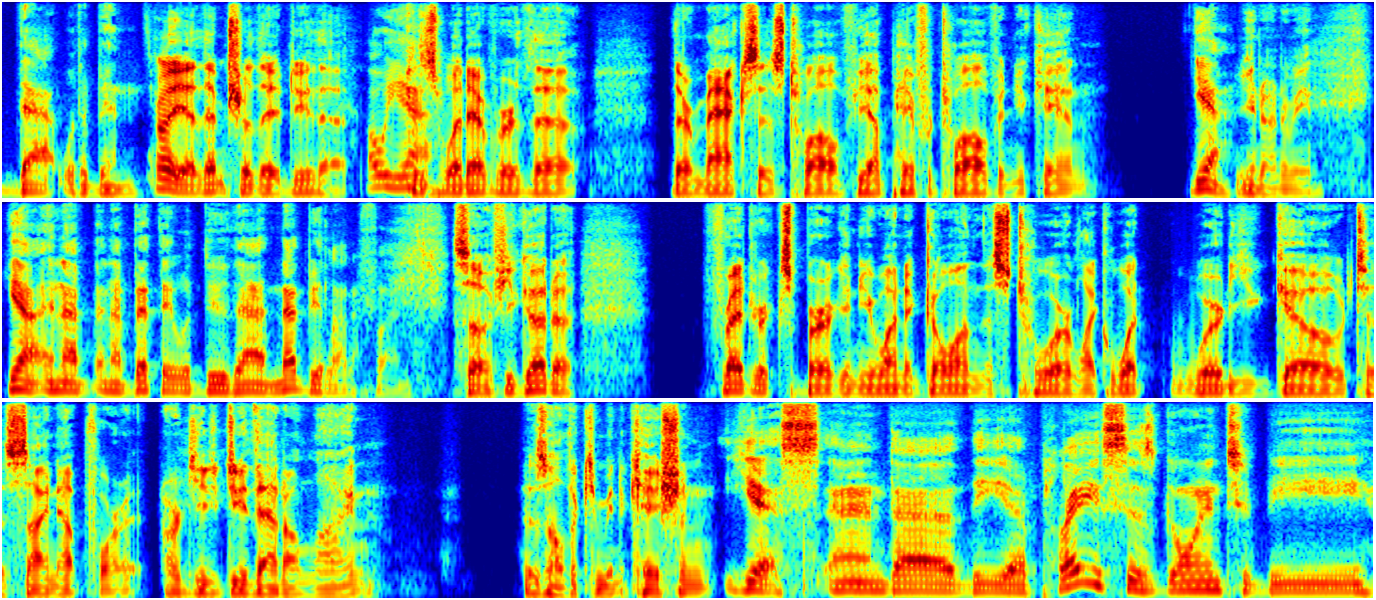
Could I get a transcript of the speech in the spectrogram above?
That would have been, Oh yeah, I'm sure they'd do that. oh, yeah. Because whatever the their max is twelve, yeah, pay for twelve and you can. Yeah. You know what I mean? Yeah. And I, and I bet they would do that. And that'd be a lot of fun. So if you go to Fredericksburg and you want to go on this tour, like what where do you go to sign up for it? Or do you do that online? Is all the communication Yes. And uh, the uh, place is going to be,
